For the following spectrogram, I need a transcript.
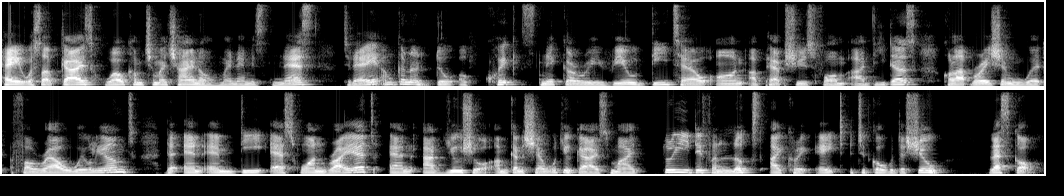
Hey, what's up guys? Welcome to my channel. My name is Ness. Today, I'm gonna do a quick sneaker review detail on a pair of shoes from Adidas collaboration with Pharrell Williams, the NMD S1 RYAT, and as usual, I'm gonna share with you guys my three different looks I create to go with the shoe. Let's go.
